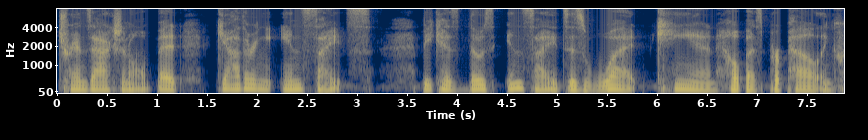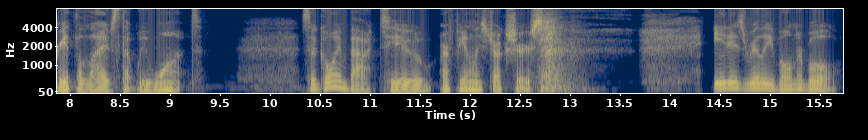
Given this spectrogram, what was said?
transactional, but gathering insights because those insights is what can help us propel and create the lives that we want. So, going back to our family structures, it is really vulnerable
